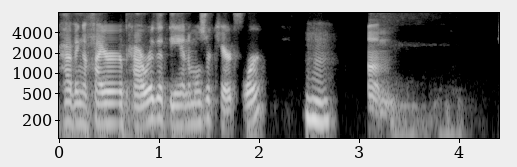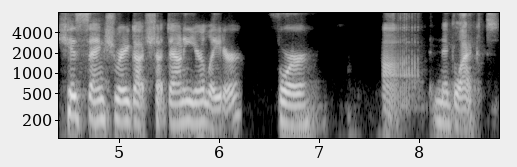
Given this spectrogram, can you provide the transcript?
having a higher power that the animals are cared for. Mhm. Um, his sanctuary got shut down a year later for uh, neglect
